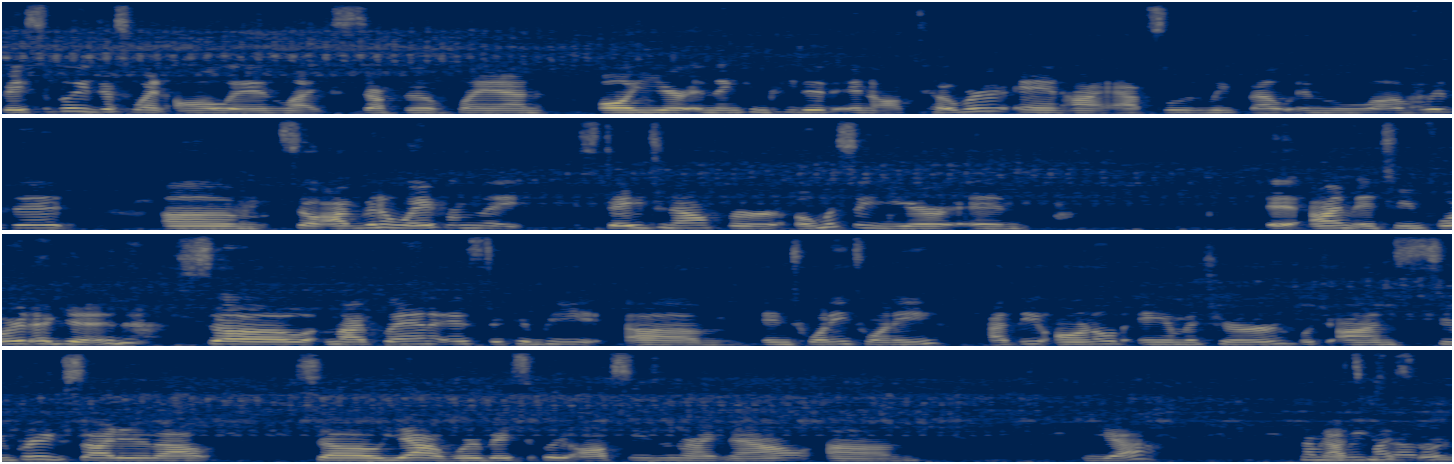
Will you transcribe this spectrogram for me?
basically just went all in, like stuck to the plan all year, and then competed in October. And I absolutely fell in love with it. Um, so I've been away from the stage now for almost a year, and it, I'm itching for it again. So my plan is to compete um, in 2020 at the Arnold Amateur, which I'm super excited about. So yeah, we're basically off season right now. Um, yeah, that's my story.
